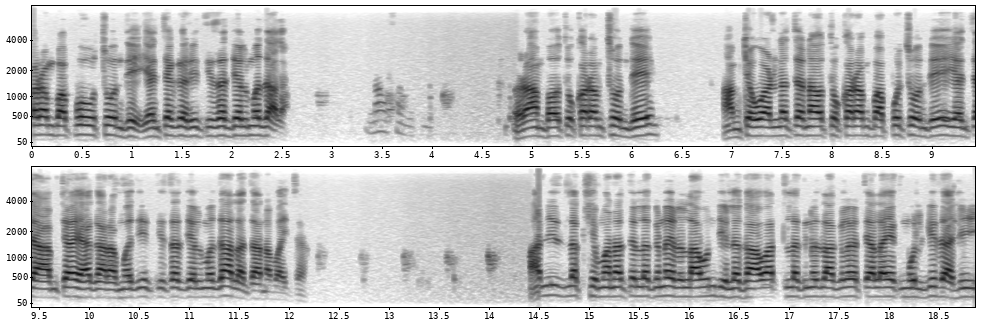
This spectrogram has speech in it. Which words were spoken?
राम बापू चोंदे यांच्या घरी तिचा जन्म झाला. रामभाऊ तुकाराम चोंदे आमच्या वडिलाचं नाव तुकाराम बापू चोंदे यांच्या आमच्या ह्या घरामध्ये तिचा जन्म झाला जानाबाईचा. आणि लक्ष्मणाचं लग्न लावून दिलं गावात लग्न लागलं त्याला एक मुलगी झाली.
